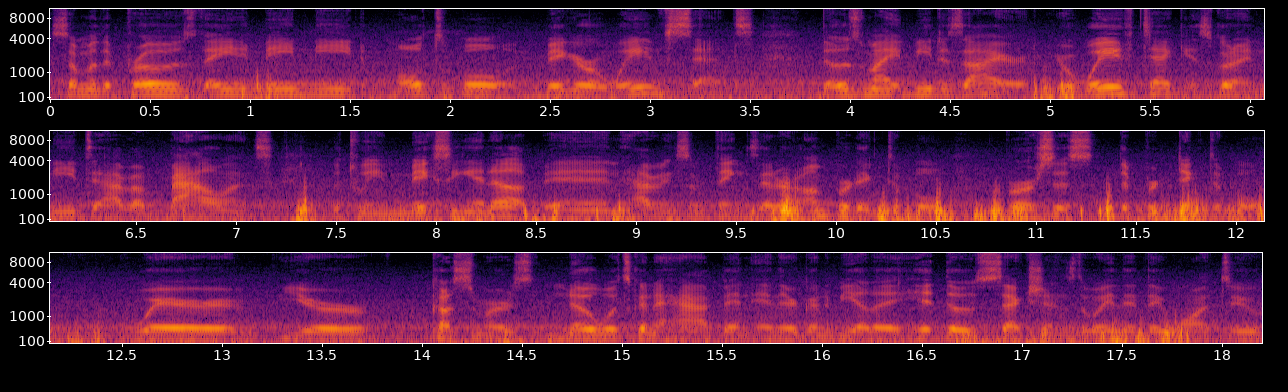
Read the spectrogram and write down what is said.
Some of the pros, they may need multiple bigger wave sets. Those might be desired. Your wave tech is going to need to have a balance between mixing it up and having some things that are unpredictable versus the predictable, where your customers know what's going to happen and they're going to be able to hit those sections the way that they want to,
